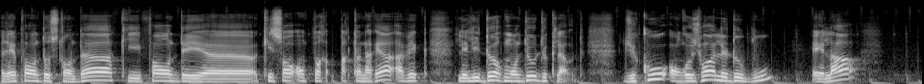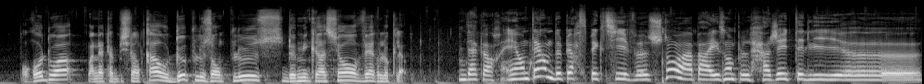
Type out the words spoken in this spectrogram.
répondent aux standards, qui font des, qui sont en partenariat avec les leaders mondiaux du cloud. Du coup, on rejoint les deux bouts. Et là, redoit, de plus en plus de migration vers le cloud. D'accord. Et en termes de perspective, je trouve, par exemple, le Hajj euh,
